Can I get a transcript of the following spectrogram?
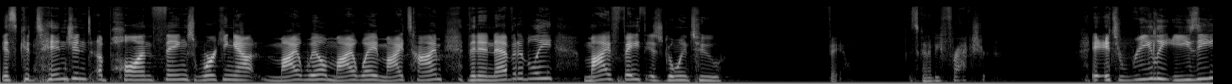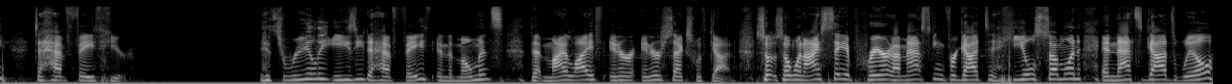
is contingent upon things working out my will, my way, my time, then inevitably my faith is going to fail. It's going to be fractured. It's really easy to have faith here. It's really easy to have faith in the moments that my life inter- intersects with God. So, so when I say a prayer and I'm asking for God to heal someone, and that's God's will,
